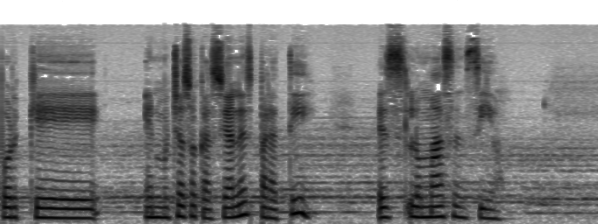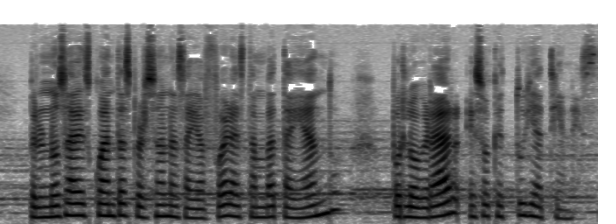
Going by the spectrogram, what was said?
porque en muchas ocasiones para ti es lo más sencillo. Pero no sabes cuántas personas allá afuera están batallando por lograr eso que tú ya tienes.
